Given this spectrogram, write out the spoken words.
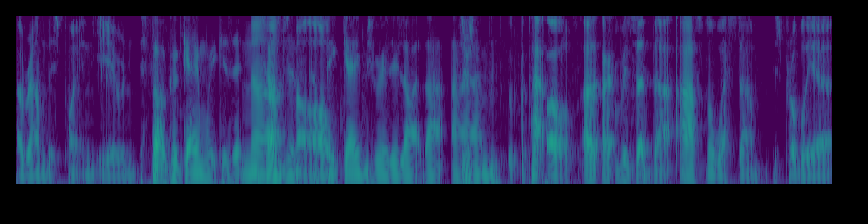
around this point in the year, and It's not a good game week, is it? No, in terms of, not of big games, really like that. Um, apart, well, having said that, Arsenal West Ham is probably a.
